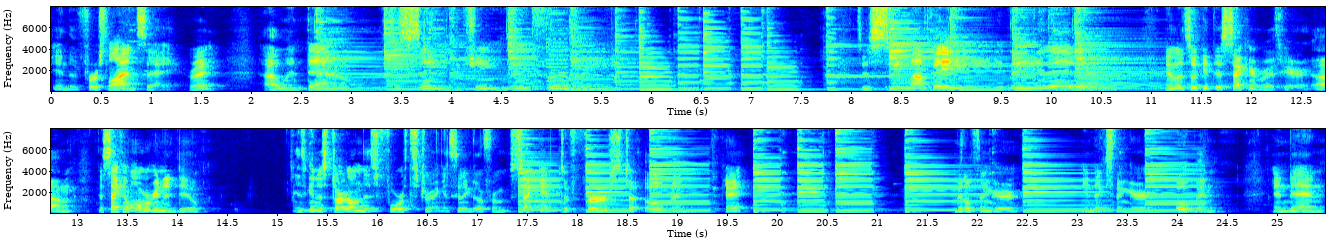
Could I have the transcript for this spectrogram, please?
in the first line, say, right? I went down to St. James Infirmary to see my baby there. And let's look at this second riff here. Um, the second one we're going to do is going to start on this fourth string. It's going to go from second to first to open, okay? Middle finger, index finger, open. And then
